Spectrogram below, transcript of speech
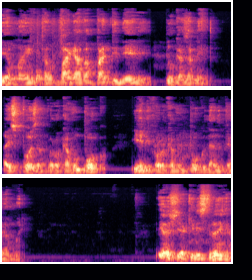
E a mãe, então, pagava parte dele no casamento. A esposa colocava um pouco e ele colocava um pouco dado pela mãe. E eu achei aquilo estranho.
